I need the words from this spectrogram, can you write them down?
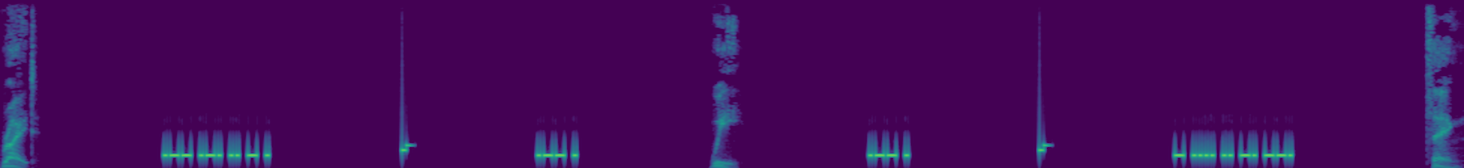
Right. We. Thing.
